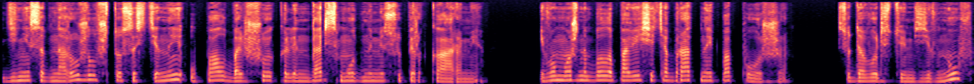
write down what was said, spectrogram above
Денис обнаружил, что со стены упал большой календарь с модными суперкарами. Его можно было повесить обратно и попозже. С удовольствием зевнув,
